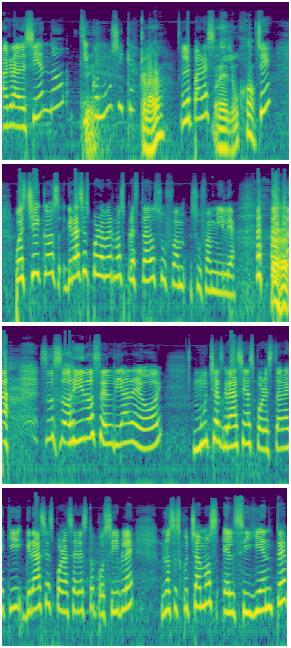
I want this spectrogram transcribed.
agradeciendo y con música? Claro, ¿Le parece? de lujo. Sí. Pues chicos, gracias por habernos prestado su, fam- su familia, sus oídos el día de hoy. Muchas gracias por estar aquí, gracias por hacer esto posible. Nos escuchamos el siguiente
